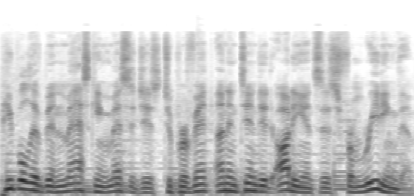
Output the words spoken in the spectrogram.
people have been masking messages to prevent unintended audiences from reading them.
